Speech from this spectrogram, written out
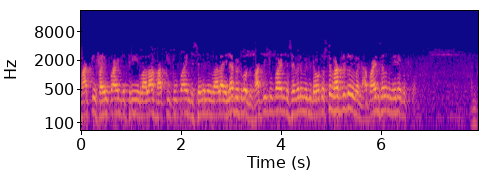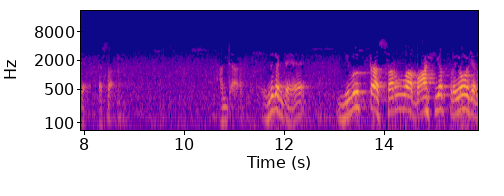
ఫార్టీ ఫైవ్ పాయింట్ త్రీ ఇవ్వాలా ఫార్టీ టూ పాయింట్ సెవెన్ ఇవ్వాలా ఇలా పెట్టుకోవద్దు. ఫార్టీ టూ పాయింట్ సెవెన్ మీకు డౌట్ వస్తే ఫార్టీ టూ ఇవ్వండి. ఆ పాయింట్ సెవెన్ మీరే పెట్టుకోండి. అంతే దట్స్ అంతే ఎందుకంటే నివృత్త సర్వ బాహ్య ప్రయోజన.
